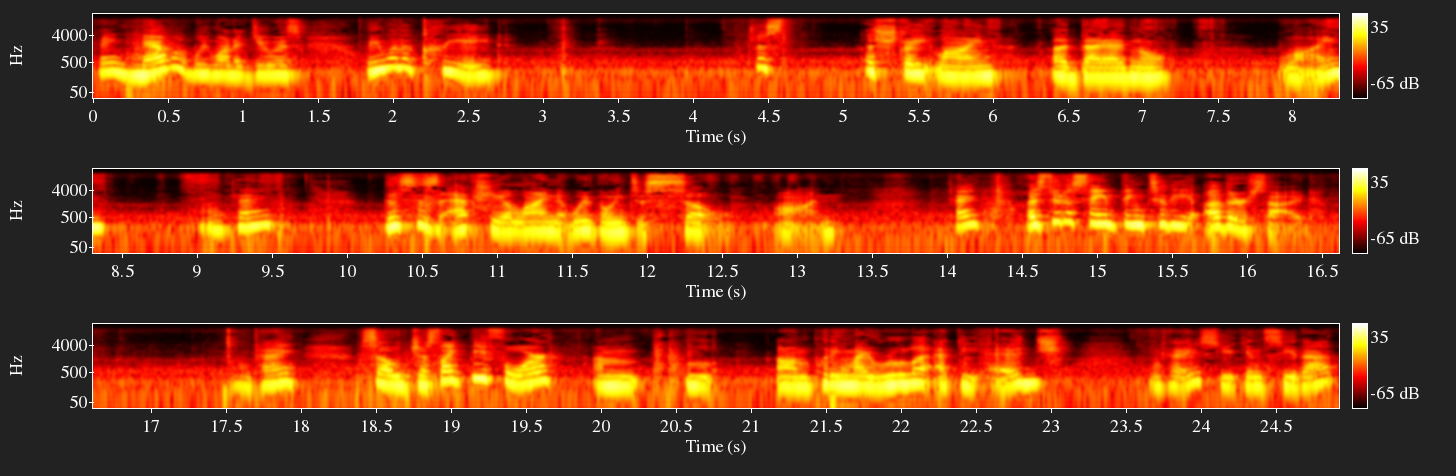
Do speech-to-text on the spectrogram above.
Okay, now what we want to do is we want to create just a straight line, a diagonal line. Okay, this is actually a line that we're going to sew on. Okay, let's do the same thing to the other side. Okay, so just like before, I'm um, putting my ruler at the edge. Okay, so you can see that.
